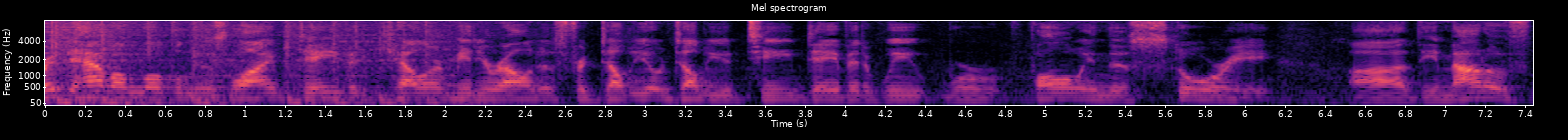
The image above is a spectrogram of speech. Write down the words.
Great to have on Local News Live David Keller, meteorologist for WOWT. David, we were following this story. Uh, the amount of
